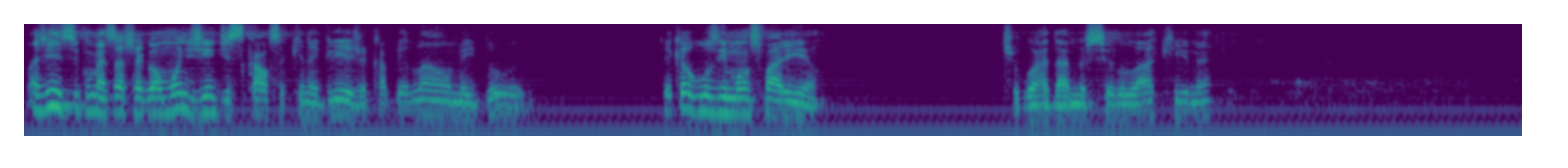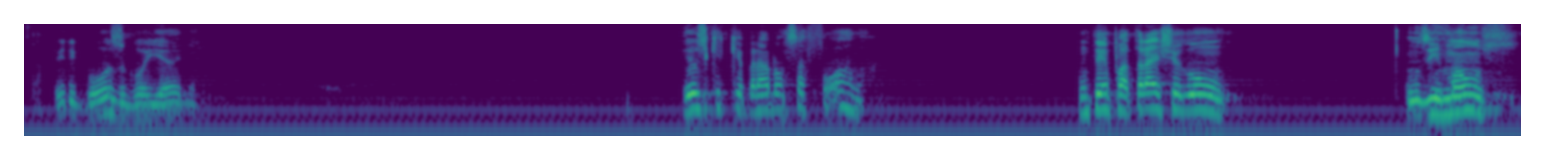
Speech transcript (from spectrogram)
Imagina se começar a chegar um monte de gente descalça aqui na igreja, cabelão, meio doido. O que, que alguns irmãos fariam? Deixa eu guardar meu celular aqui, né? Tá perigoso, Goiânia. Deus quer quebrar a nossa forma. Um tempo atrás chegou um, uns irmãos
